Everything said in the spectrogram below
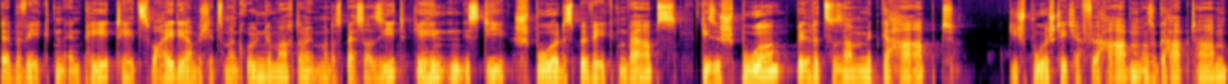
der bewegten NP, T2, die habe ich jetzt mal grün gemacht, damit man das besser sieht. Hier hinten ist die Spur des bewegten Verbs. Diese Spur bildet zusammen mit gehabt die Spur steht ja für haben, also gehabt haben.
